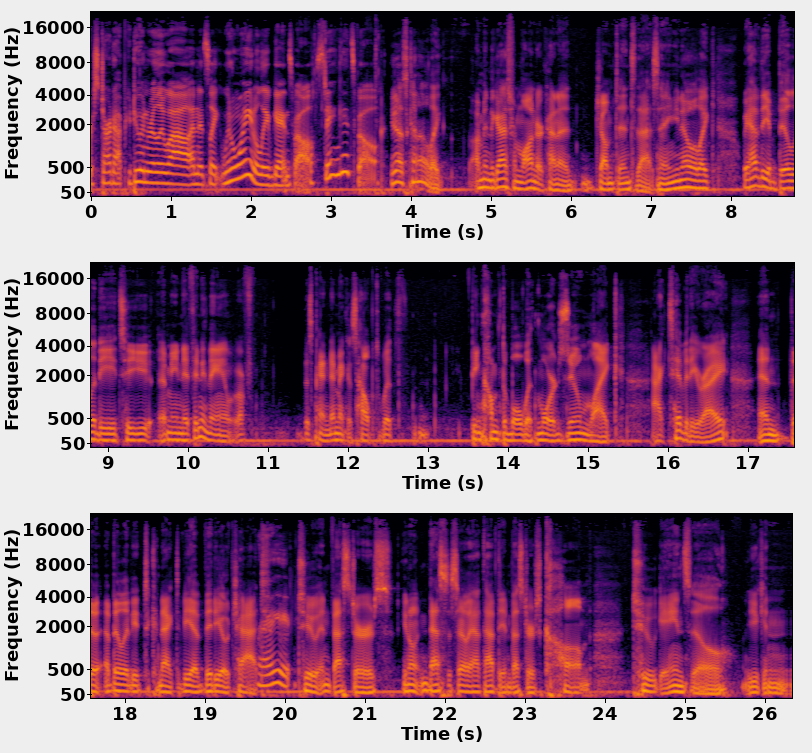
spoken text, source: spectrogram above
you're a startup, you're doing really well, and it's like we don't want you to leave Gainesville. Stay in Gainesville. you know, it's kind of like, I mean, the guys from Launder kind of jumped into that saying, you know, like we have the ability to, I mean, if anything, if this pandemic has helped with being comfortable with more Zoom like activity, right? And the ability to connect via video chat Right. to investors. You don't necessarily have to have the investors come to Gainesville. You can,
